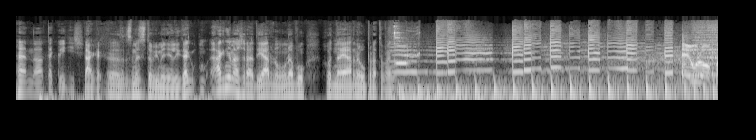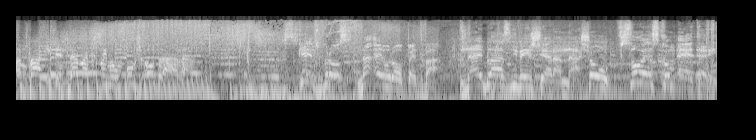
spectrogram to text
no, tak vidíš. Tak, e, sme si to vymenili. Tak ak nemáš rád jarnú únavu, chod na jarné upratovanie. Európa 2 ide na maximum už od rána. Sketch Bros. na Európe 2. Najbláznivejšia ranná show v slovenskom éteri.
